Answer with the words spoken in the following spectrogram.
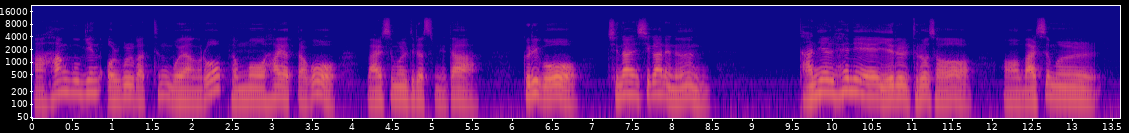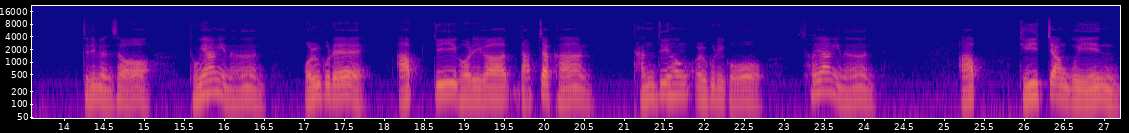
아, 한국인 얼굴 같은 모양으로 변모하였다고 말씀을 드렸습니다. 그리고 지난 시간에는 다니엘 헤니의 예를 들어서 어, 말씀을 드리면서 동양인은 얼굴에 앞뒤 거리가 납작한 단두형 얼굴이고 서양인은 앞, 뒤 짱구인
